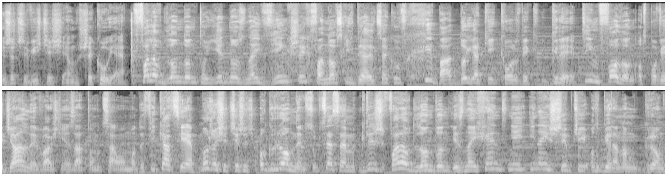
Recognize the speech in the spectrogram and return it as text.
rzeczywiście się szykuje. Fallout London to jedno z największych fanowskich DLC-ków chyba do jakiejkolwiek gry. Team Fallon, odpowiedzialny właśnie za tą całą modyfikację, może się cieszyć ogromnym sukcesem, gdyż Fallout London jest najchętniej i najszybciej odbieraną grą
